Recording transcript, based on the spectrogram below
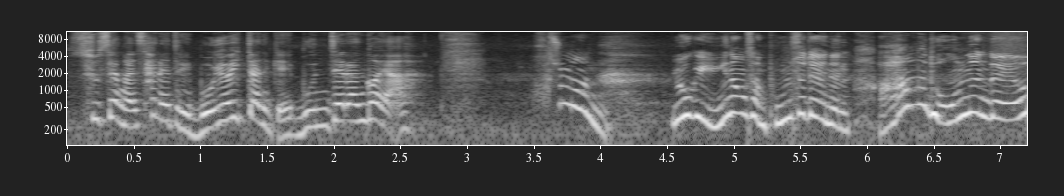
수상한 사내들이 모여 있다는 게 문제란 거야. 하지만 여기 인왕산 봉수대에는 아무도 없는데요?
